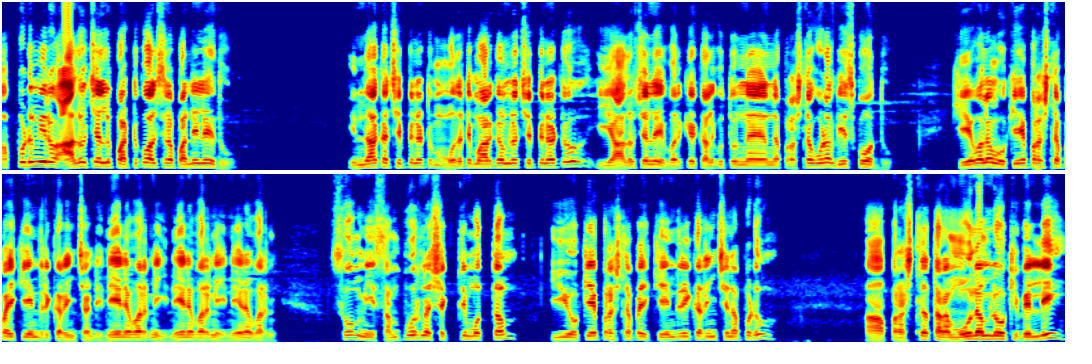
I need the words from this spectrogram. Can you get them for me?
అప్పుడు మీరు ఆలోచనలు పట్టుకోవాల్సిన పని లేదు. ఇందాక చెప్పినట్టు మొదటి మార్గంలో చెప్పినట్టు ఈ ఆలోచనలు ఎవరికే కలుగుతున్నాయన్న ప్రశ్న కూడా వేసుకోవద్దు. కేవలం ఒకే ప్రశ్నపై కేంద్రీకరించండి. నేనెవరిని? నేనెవరిని? నేనెవరిని? సో మీ సంపూర్ణ శక్తి మొత్తం ఈ ఒకే ప్రశ్నపై కేంద్రీకరించినప్పుడు ఆ ప్రశ్న తన మూలంలోకి వెళ్ళి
